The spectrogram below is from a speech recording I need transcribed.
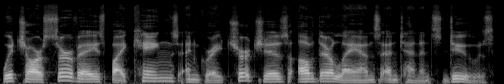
which are surveys by kings and great churches of their lands and tenants' dues,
